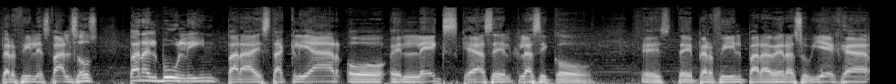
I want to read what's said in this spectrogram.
perfiles falsos para el bullying, para estaclear o el ex que hace el clásico este perfil para ver a su vieja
